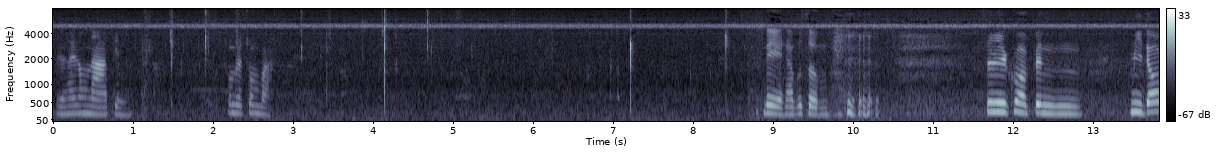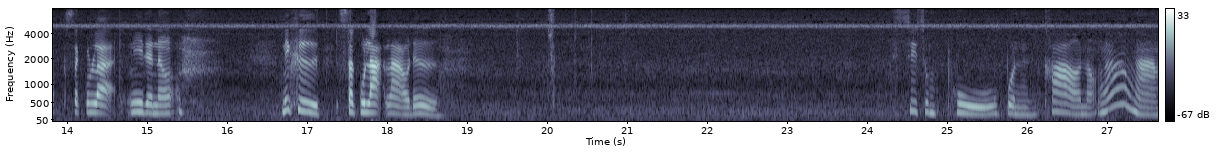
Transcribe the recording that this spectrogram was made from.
เดี๋ยวให้น้องนากินส้มจะส้มหวา เดค่ะผู้ชมจะมีความเป็นมีดอกซากุระนี่เด้อเนาะนี่คือซากุระลาวเด้อสีชมพูปนข้าวเนาะงามงาม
